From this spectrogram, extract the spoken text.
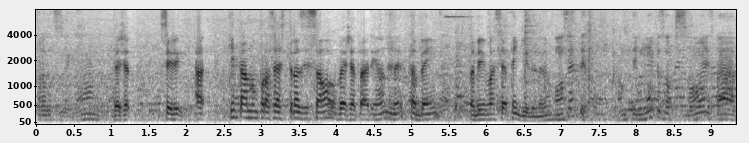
Produtos veganos. Veget... Ou seja, quem está num processo de transição vegetariano, né, também, também vai ser atendido, né? Com certeza. Então tem muitas opções, tá?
